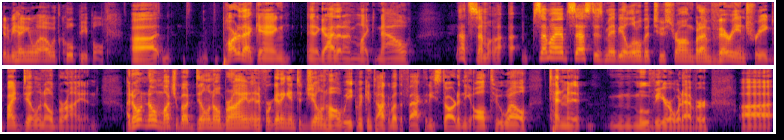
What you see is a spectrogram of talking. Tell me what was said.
gonna be hanging out with cool people. Uh, part of that gang and a guy that I'm like now not semi uh, semi obsessed is maybe a little bit too strong, but I'm very intrigued by Dylan O'Brien. I don't know much about Dylan O'Brien, and if we're getting into Gyllenhaal week, we can talk about the fact that he starred in the all too well 10 minute movie or whatever. Uh,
